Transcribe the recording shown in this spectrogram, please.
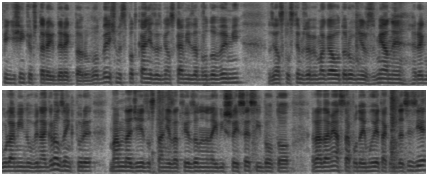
54 dyrektorów. Odbyliśmy spotkanie ze związkami zawodowymi, w związku z tym, że wymagało to również zmiany regulaminu wynagrodzeń, który mam nadzieję zostanie zatwierdzony na najbliższej sesji, bo to Rada Miasta podejmuje taką decyzję.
